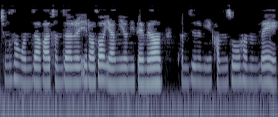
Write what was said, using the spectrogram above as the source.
중성 원자가 전자를 잃어서 양이온이 되면 반지름이 감소하는데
